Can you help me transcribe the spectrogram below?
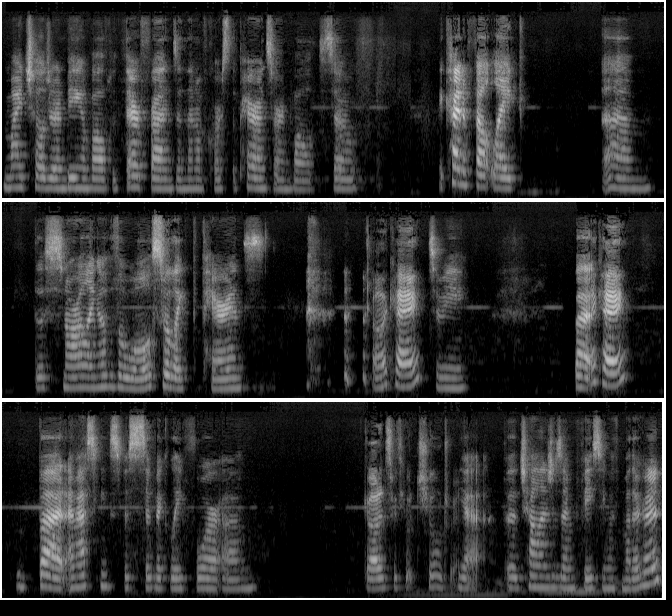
my children being involved with their friends, and then of course the parents are involved. So it kind of felt like um, the snarling of the wolves were like the parents Okay, to me. But okay. but I'm asking specifically for um, Guidance with your children. yeah the challenges I'm facing with motherhood.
